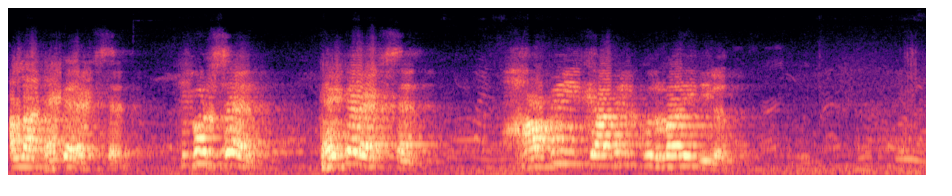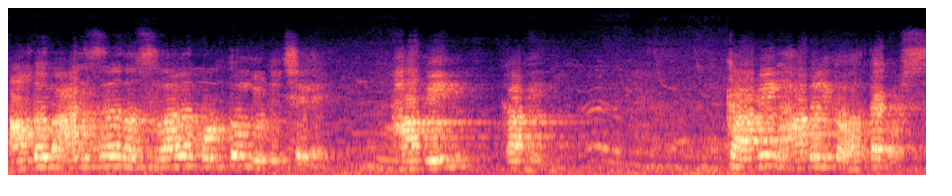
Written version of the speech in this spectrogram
আল্লাহ ঢেকে রাখছেন। কি করছেন? ঢেকে রাখছেন। হাবিল কাবিল কুরবানি দিল। আদম আলাইহিসসালামের প্রথম দুটি ছেলে, হাবিল, কাবিল। কাবিল হাবিলকে হত্যা করছে।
